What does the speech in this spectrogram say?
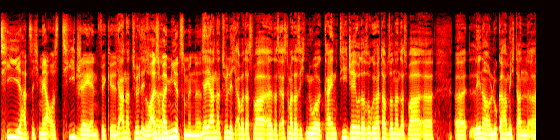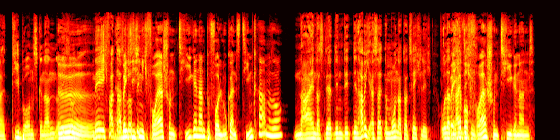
T hat sich mehr aus TJ entwickelt. Ja, natürlich. So, also äh, bei mir zumindest. Ja, ja, natürlich, aber das war äh, das erste Mal, dass ich nur kein TJ oder so gehört habe, sondern das war äh, äh, Lena und Luca haben mich dann äh, T-Bones genannt. Und ich so, Äh. nee, ich fand das Habe ich dich nicht vorher schon T genannt, bevor Luca ins Team kam? So? Nein, das, den, den, den habe ich erst seit einem Monat tatsächlich. Oder Aber ich drei dich Wochen. vorher schon T genannt.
